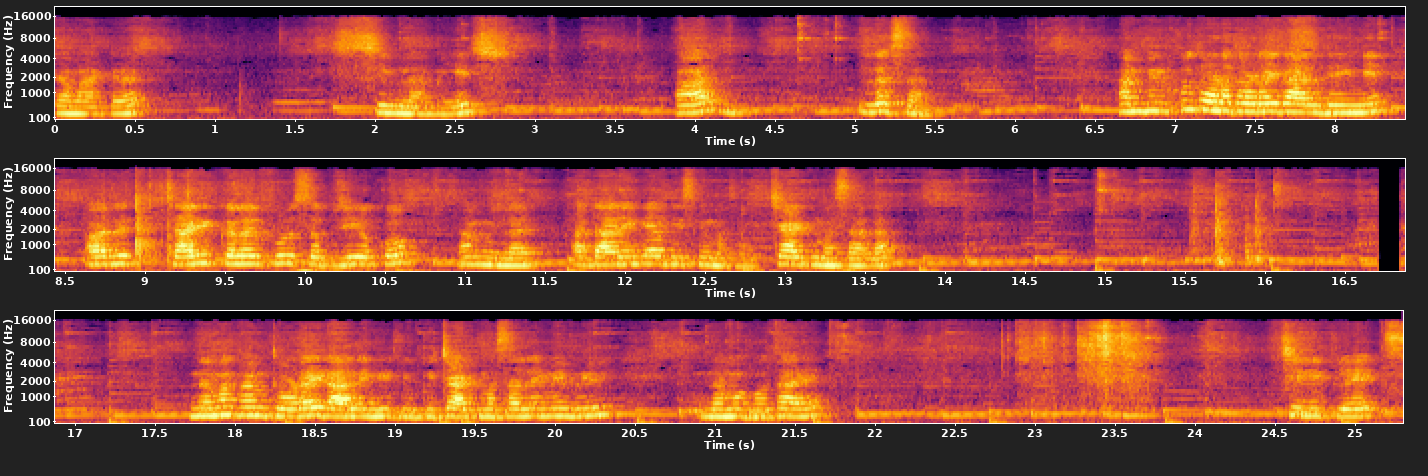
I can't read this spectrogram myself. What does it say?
टमाटर, शिमला मिर्च और लहसुन। हम बिल्कुल थोड़ा थोड़ा ही डाल देंगे और सारी कलरफुल सब्जियों को हम मिला और डालेंगे अब इसमें मसाला, चाट मसाला। नमक हम थोड़ा ही डालेंगे क्योंकि चाट मसाले में भी नमक होता है। Chilli flakes.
